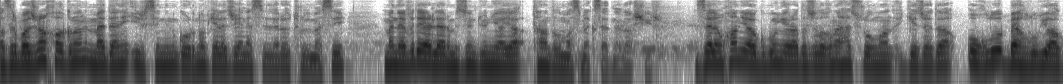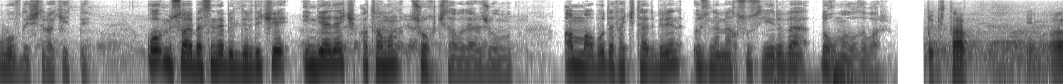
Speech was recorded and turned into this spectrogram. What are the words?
Azərbaycan xalqının mədəni irsinin qorunub gələcək nəsillərə ötürülməsi, mənəvi dəyərlərimizin dünyaya tanıdılması məqsədini daşıyır. Zəlimxan Yaqubun yaradıcılığına həsr olunan gecədə oğlu Bəhlul Yaqubov da iştirak etdi. O müsahibəsində bildirdi ki, indiyədək atamın çox kitabı dərc olunub. Amma bu dəfəki tədbirin özünə məxsus yeri və doğmalığı var. Bu kitab ə,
